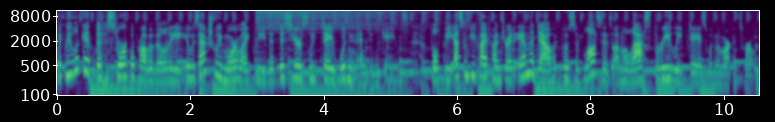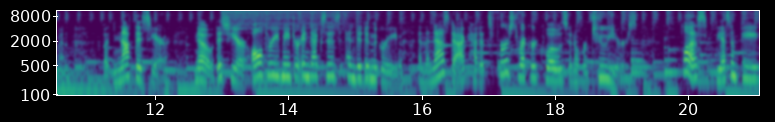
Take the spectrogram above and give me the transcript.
If we look at the historical probability, it was actually more likely that this year's Leap Day wouldn't end in gains. Both the S&P 500 and the Dow have posted losses on the last 3 leap days when the markets were open. But not this year. No, this year all three major indexes ended in the green, and the Nasdaq had its first record close in over 2 years. Plus, the S&P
